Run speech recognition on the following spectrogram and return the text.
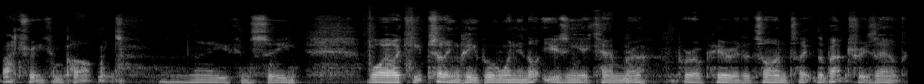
battery compartment. And there you can see why I keep telling people when you're not using your camera for a period of time, take the batteries out.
